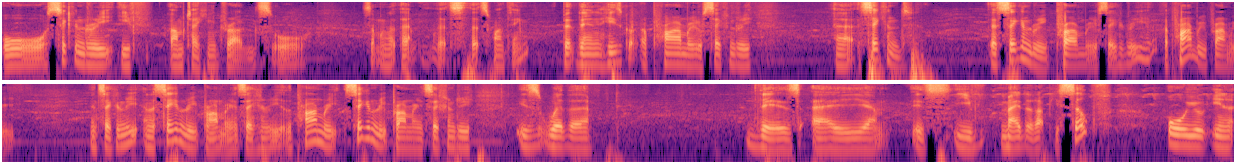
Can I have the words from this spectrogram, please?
or secondary if I'm taking drugs or something like that. That's that's one thing. But then he's got a primary or secondary, uh, second, a secondary primary or secondary, a primary primary and secondary, and a secondary primary and secondary. The primary, secondary primary and secondary is whether there's a um, it's you've made it up yourself, or you're in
